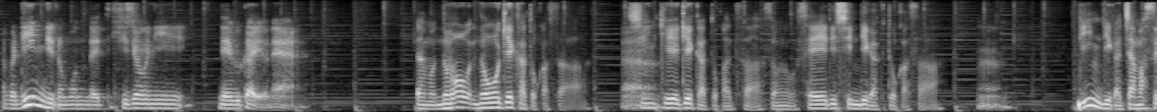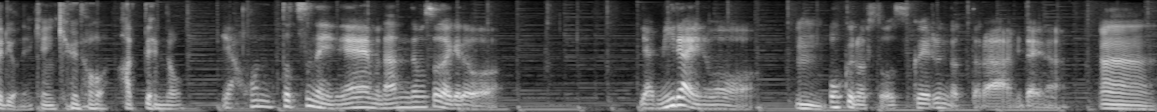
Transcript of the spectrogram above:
やっぱ倫理の問題って非常に根深いよね。でも脳脳外科とかさ、うん神経外科とかさ、その生理心理学とかさ、うん。倫理が邪魔するよね、研究の 発展の。いや、ほんと常にね、もう何でもそうだけど、いや、未来のうん。奥の人を救えるんだったら、みたいな。うん。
